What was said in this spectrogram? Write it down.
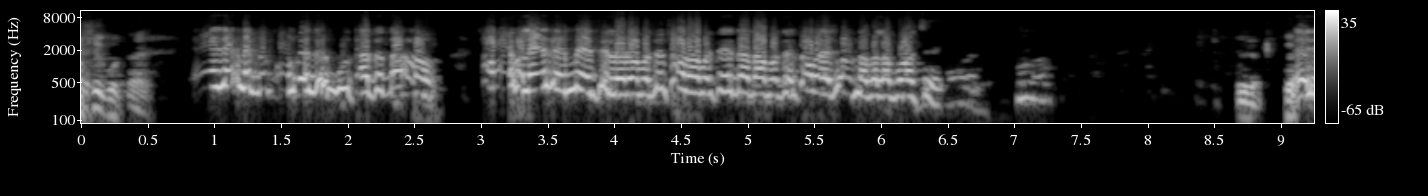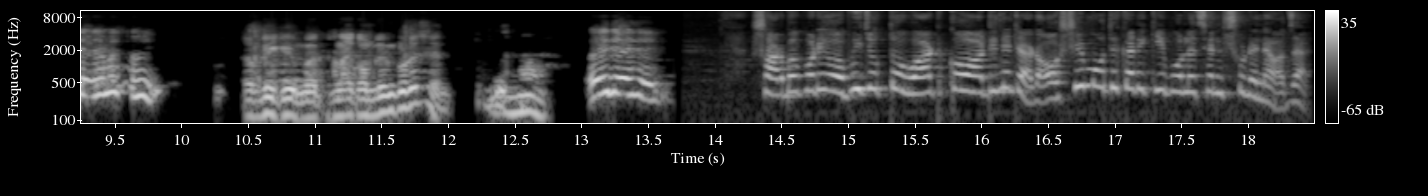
বসে কোথায়? এই যে একটা কংগ্রেসের ভূত আছে তো। সবাই বলে এই যে মেয়ে ছেলেরা বসে সবাই বসে দাদা বসে সবাই সন্ধ্যাবেলা বসে। এই যে। আপনি কি থানায় কমপ্লেন করেছেন? যে যে। সর্বোপরি অভিযুক্ত ওয়ার্ড কোঅর্ডিনেটর অসীম অধিকারী কি বলেছেন শুনে নেওয়া যাক।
